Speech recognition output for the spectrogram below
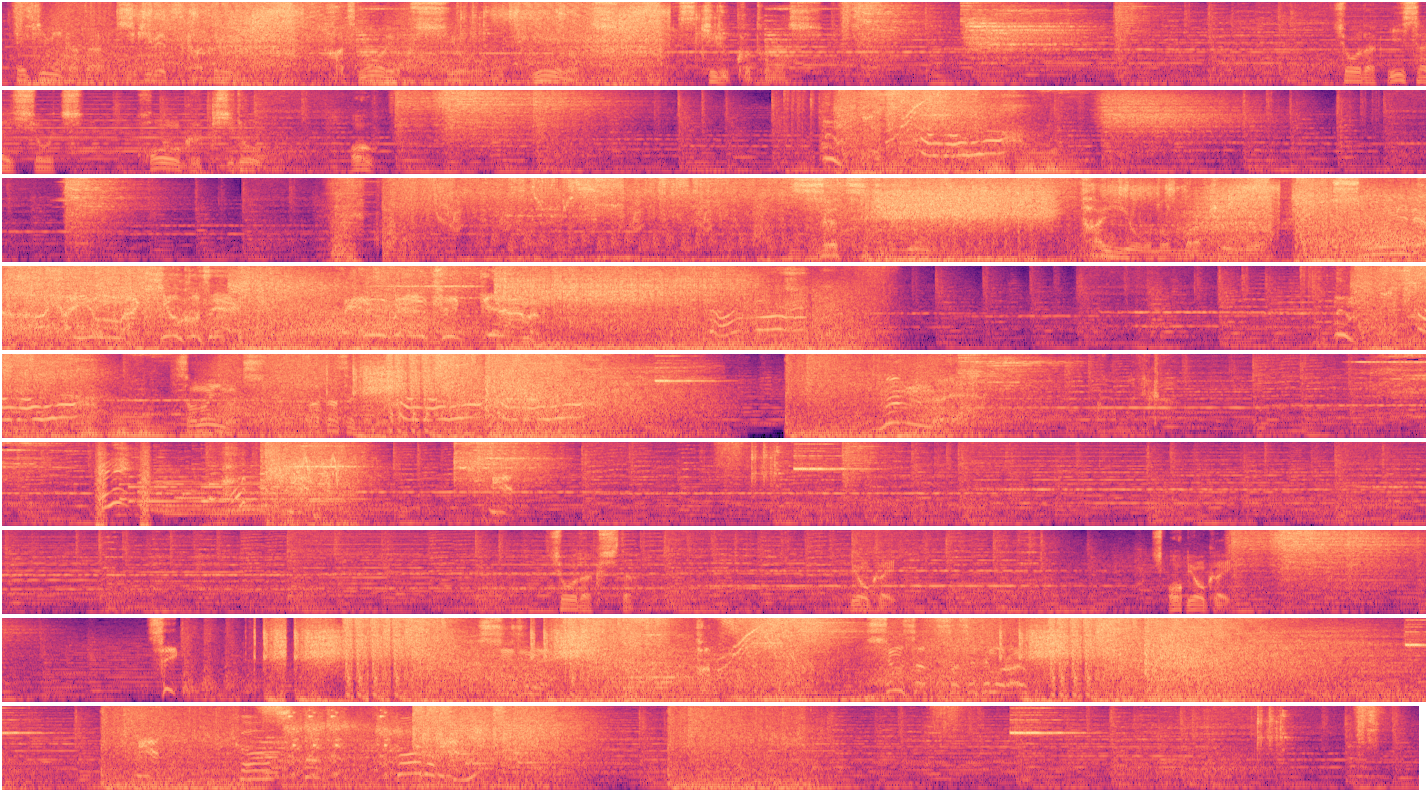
敵味方識別確認。発能力使用 U の地スキルことなし。承諾一切承知。宝具起動。おう。絶技太陽の魔剣をその身で破壊を巻き起こせベルベルクグラムそその命果たせてもらううんここまでか承諾した。了解。了解沈め。瞬殺させてもらう。こうしてこうですね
